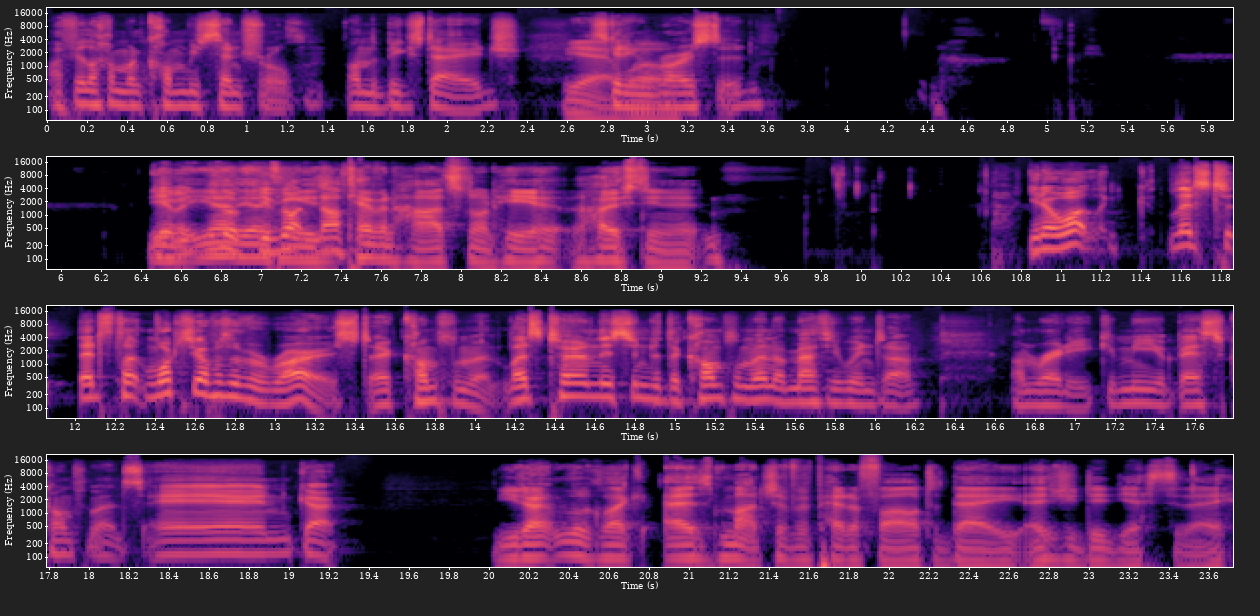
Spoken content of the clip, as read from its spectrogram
I feel like I'm on Comedy Central on the big stage, yeah, just getting well, roasted. Yeah, but you- know look, you've got nothing. Kevin Hart's not here hosting it. You know what? Let's t- let's t- what's the opposite of a roast? A compliment. Let's turn this into the compliment of Matthew Winter. I'm ready. Give me your best compliments and go. You don't look like as much of a pedophile today as you did yesterday.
